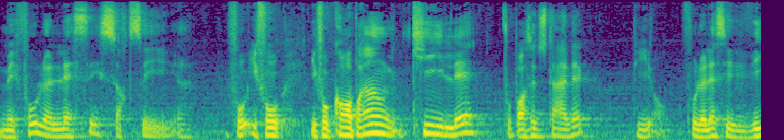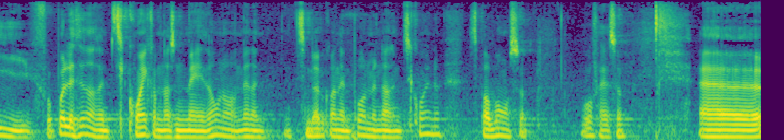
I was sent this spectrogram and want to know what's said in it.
Mais il faut le laisser sortir il, faut, comprendre qui il est, il faut passer du temps avec, puis il faut le laisser vivre. Il ne faut pas le laisser dans un petit coin comme dans une maison. On le met dans un petit meuble qu'on n'aime pas, on le met dans un petit coin. C'est pas bon, ça. On va faire ça. Euh,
